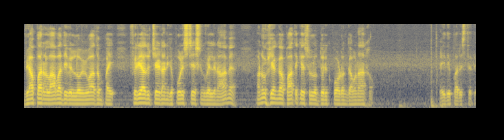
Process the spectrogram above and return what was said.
వ్యాపార లావాదేవీల్లో వివాదంపై ఫిర్యాదు చేయడానికి పోలీస్ స్టేషన్కు వెళ్ళిన ఆమె అనూహ్యంగా పాత కేసుల్లో దొరికిపోవడం గమనార్హం. ఇది పరిస్థితి.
